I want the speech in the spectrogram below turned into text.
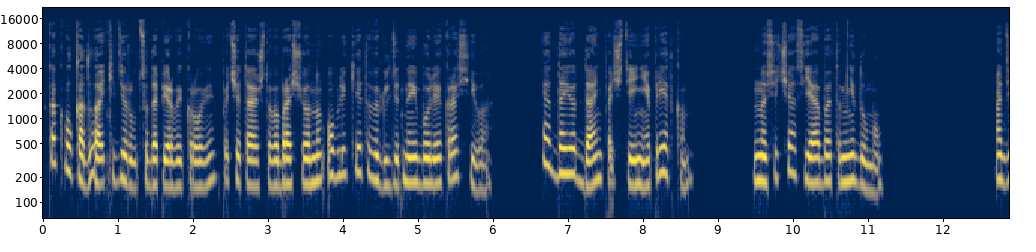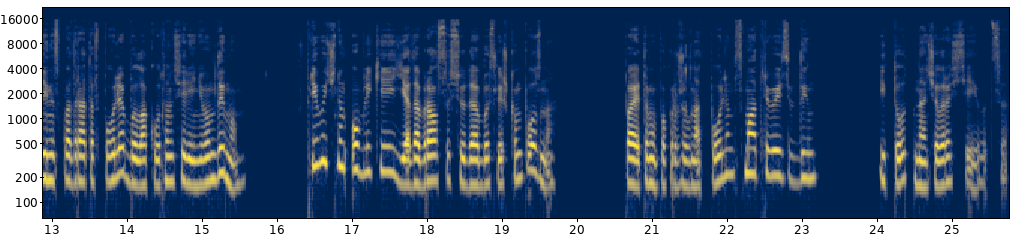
Как волкодлаки дерутся до первой крови, почитая, что в обращенном облике это выглядит наиболее красиво и отдает дань почтения предкам. Но сейчас я об этом не думал. Один из квадратов поля был окутан сиреневым дымом. В привычном облике я добрался сюда бы слишком поздно, поэтому покружил над полем, сматриваясь в дым, и тот начал рассеиваться.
